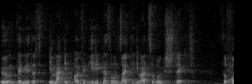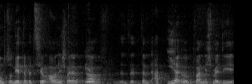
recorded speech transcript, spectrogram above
irgend, wenn ihr das immer in euch, wenn ihr die Person seid, die immer zurücksteckt, so Ja. funktioniert eine Beziehung auch nicht, weil dann, ähm, dann habt ihr irgendwann nicht mehr die,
